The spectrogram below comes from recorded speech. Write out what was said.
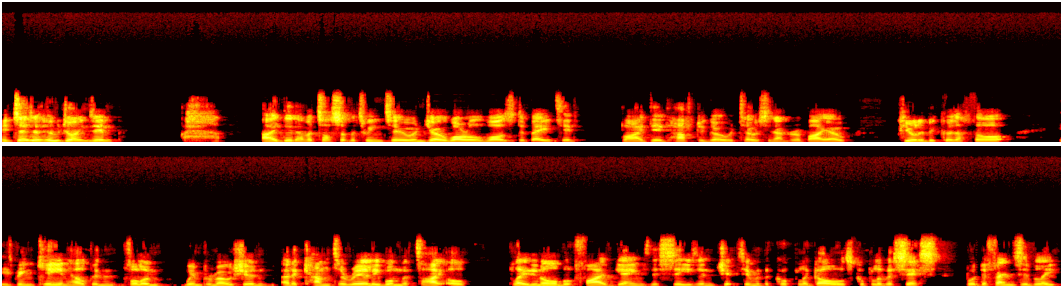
In terms of who joins him, I did have a toss up between two, and Joe Worrall was debated but I did have to go with Tosin Adarabioyo purely because I thought he's been key in helping Fulham win promotion at a canter, really, won the title, played in all but five games this season, chipped in with a couple of goals, couple of assists, but defensively,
